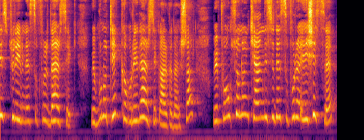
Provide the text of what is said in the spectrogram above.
Biz türevine sıfır dersek ve bunu tek kabul edersek arkadaşlar ve fonksiyonun kendisi de sıfıra eşitse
